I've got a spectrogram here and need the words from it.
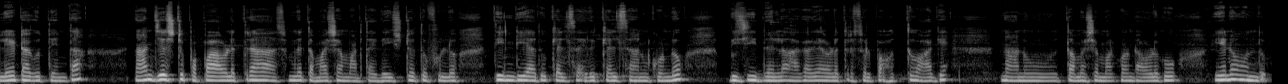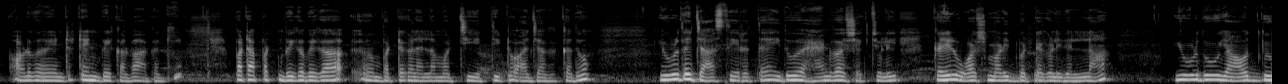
ಲೇಟ್ ಆಗುತ್ತೆ ಅಂತ ನಾನು ಜಸ್ಟ್ ಪಾಪ ಅವಳ ಹತ್ರ ಸುಮ್ಮನೆ ತಮಾಷೆ ಮಾಡ್ತಾಯಿದ್ದೆ ಇಷ್ಟೊತ್ತು ಫುಲ್ಲು ತಿಂಡಿ ಅದು ಕೆಲಸ, ಇದು ಕೆಲಸ ಅಂದ್ಕೊಂಡು ಬಿಜಿ ಇದ್ದೆಲ್ಲ ಹಾಗಾಗಿ ಅವಳ ಹತ್ರ ಸ್ವಲ್ಪ ಹೊತ್ತು ಹಾಗೆ ನಾನು ತಮಾಷೆ ಮಾಡಿಕೊಂಡು ಅವಳಿಗೂ ಏನೋ ಒಂದು, ಅವಳಿಗೂ ಎಂಟರ್ಟೈನ್ ಬೇಕಲ್ವ ಹಾಗಾಗಿ ಪಟಾಪಟ್ ಬೇಗ ಬೇಗ ಬಟ್ಟೆಗಳೆಲ್ಲ ಮಚ್ಚಿ ಎತ್ತಿಟ್ಟು ಆ ಜಾಗಕ್ಕದು ಇವಳದೇ ಜಾಸ್ತಿ ಇರುತ್ತೆ. ಇದು ಹ್ಯಾಂಡ್ ವಾಶ್ ಆ್ಯಕ್ಚುಲಿ ಕೈಯಲ್ಲಿ ವಾಶ್ ಮಾಡಿದ ಬಟ್ಟೆಗಳಿದೆಲ್ಲ ಇವಳದು ಯಾವುದು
